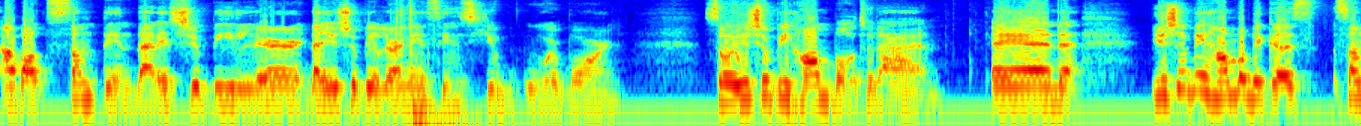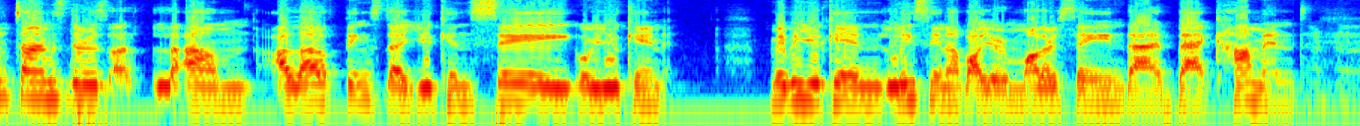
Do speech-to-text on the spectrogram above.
about something that it should be learned that you should be learning since you were born. So you should be humble to that, and you should be humble because sometimes there's a, um, a lot of things that you can say or you can maybe you can listen about your mother saying that bad comment. Mm-hmm.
